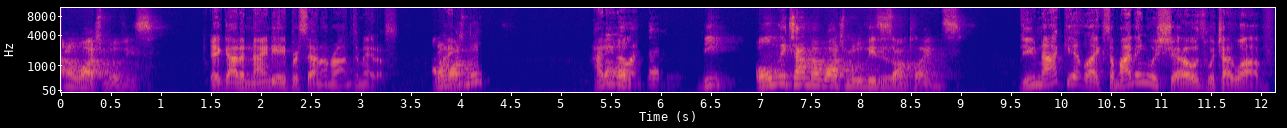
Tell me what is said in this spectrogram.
I don't watch movies. It got a 98% on Rotten Tomatoes. I don't watch movies. How do you know? only time- The only time I watch movies is on planes. Do you not get like so? My thing with shows, which I love.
